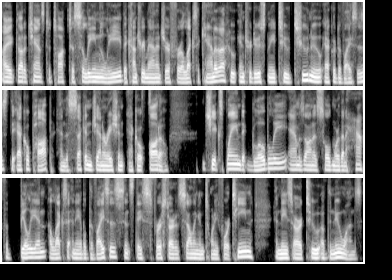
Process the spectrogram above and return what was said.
I got a chance to talk to Celine Lee, the country manager for Alexa Canada, who introduced me to two new Echo devices, the Echo Pop and the second generation Echo Auto. She explained that globally, Amazon has sold more than half a billion Alexa enabled devices since they first started selling in 2014. And these are two of the new ones.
